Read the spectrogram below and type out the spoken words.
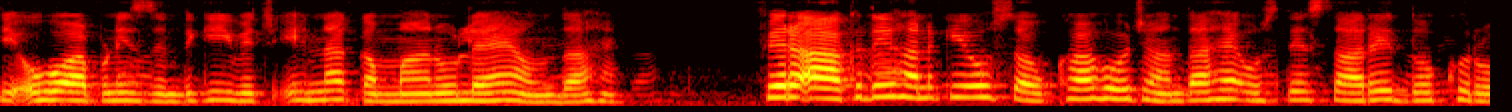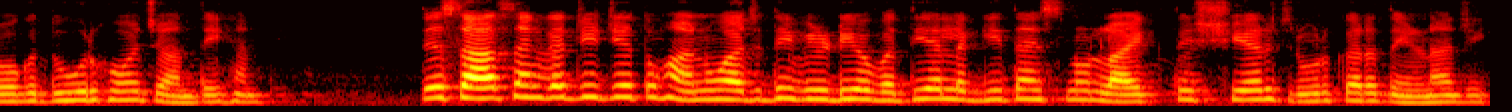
ਤੇ ਉਹ ਆਪਣੀ ਜ਼ਿੰਦਗੀ ਵਿੱਚ ਇਹਨਾਂ ਕੰਮਾਂ ਨੂੰ ਲੈ ਆਉਂਦਾ ਹੈ। ਫਿਰ ਆਖਦੇ ਹਨ ਕਿ ਉਹ ਸੌਖਾ ਹੋ ਜਾਂਦਾ ਹੈ, ਉਸ ਦੇ ਸਾਰੇ ਦੁੱਖ ਰੋਗ ਦੂਰ ਹੋ ਜਾਂਦੇ ਹਨ। ਤੇ ਸਾਧ ਸੰਗਤ ਜੀ, ਜੇ ਤੁਹਾਨੂੰ ਅੱਜ ਦੀ ਵੀਡੀਓ ਵਧੀਆ ਲੱਗੀ ਤਾਂ ਇਸ ਨੂੰ ਲਾਈਕ ਤੇ ਸ਼ੇਅਰ ਜ਼ਰੂਰ ਕਰ ਦੇਣਾ ਜੀ,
